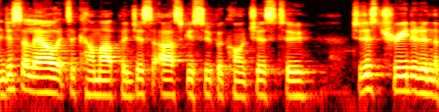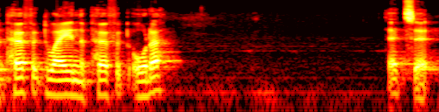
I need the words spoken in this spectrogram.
And just allow it to come up and just ask your superconscious to, to just treat it in the perfect way, in the perfect order. That's it.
